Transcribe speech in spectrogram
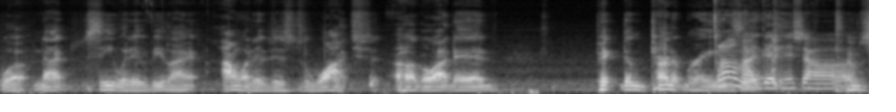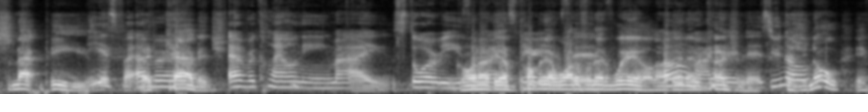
Well, not see what it'd be like. I want to just watch her go out there and pick them turnip greens. Oh my goodness, y'all. Them snap peas. He is That forever cabbage. ever clowning my stories. Going out there pumping that water from that well out Oh there in my that country. goodness. You know, you know, if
